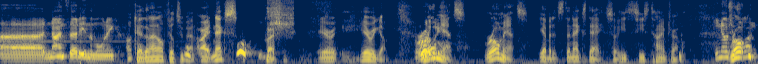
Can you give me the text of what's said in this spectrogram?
Uh, nine thirty in the morning. Okay, then I don't feel too bad. All right, next question. Here, here we go. Brutally. Romance, romance. Yeah, but it's the next day, so he's he's time traveled. He knows Ro- you.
